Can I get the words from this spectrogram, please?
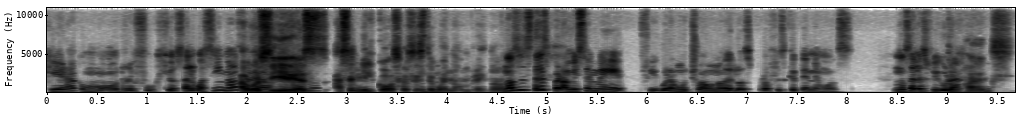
que era como refugios, algo así, ¿no? Algo así, es, hace mil cosas este buen hombre, ¿no? No sé ustedes, pero a mí se me figura mucho a uno de los profes que tenemos. ¿No se les figura? Tom Hanks.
